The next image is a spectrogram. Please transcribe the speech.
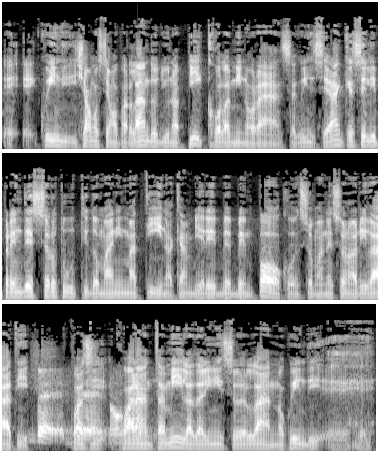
e, e quindi diciamo stiamo parlando di una piccola minoranza, quindi se anche se li prendessero tutti domani mattina cambierebbe ben poco, insomma ne sono arrivati beh, quasi beh, 40.000 dall'inizio dell'anno, quindi... Eh,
